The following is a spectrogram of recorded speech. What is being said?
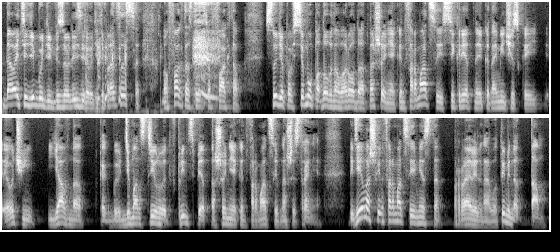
Давайте не будем визуализировать эти процессы, но факт остается фактом. Судя по всему, подобного рода отношения к информации, секретной, экономической, э, очень явно как бы демонстрирует, в принципе, отношение к информации в нашей стране. Где ваша информация место? Правильно, вот именно там.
